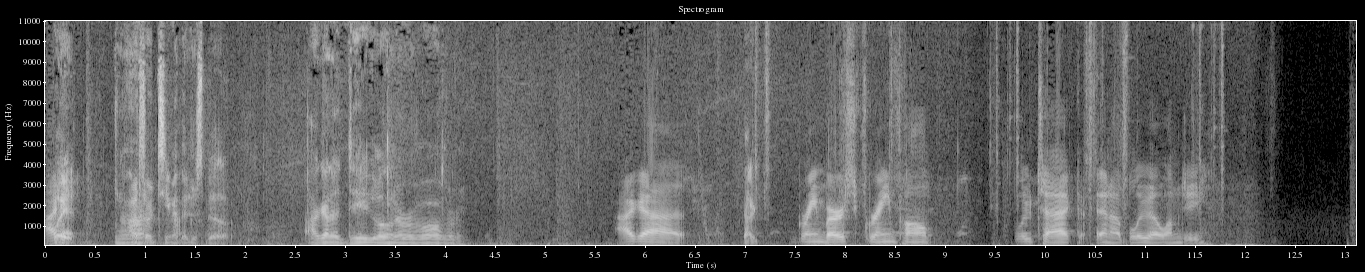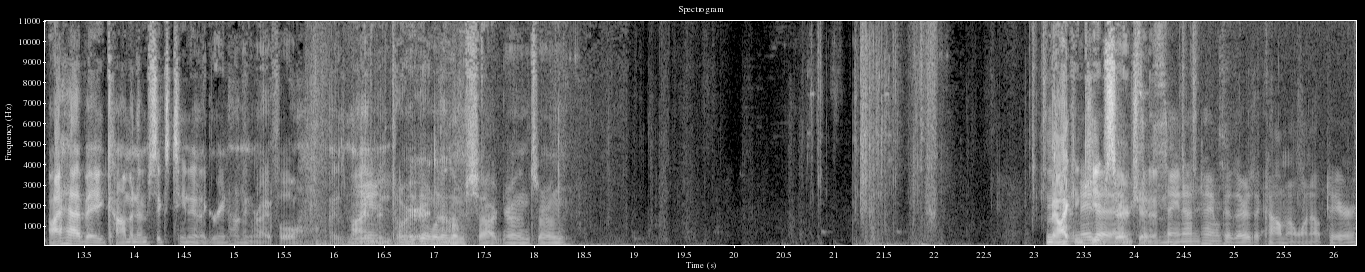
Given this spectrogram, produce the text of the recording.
I Wait, No, that's our teammate that just built. I got a deagle and a revolver. I got Got green burst, green pump, blue tack, and a blue LMG. I have a common M16 and a green hunting rifle as my Yeah. inventory. Let me get right one of now. them shotguns, run. I mean, I can need keep a searching. M16 And, on time because there's a common one up here.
